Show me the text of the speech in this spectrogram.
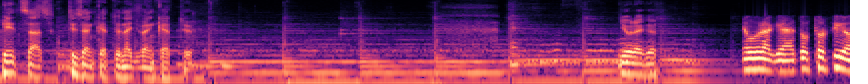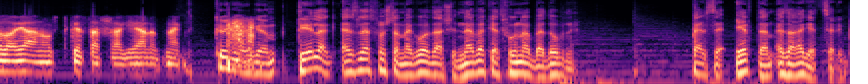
712 42 Jó reggelt! Jó reggelt, dr. Fiala János köztársasági elnöknek. Könyörgöm, tényleg ez lesz most a megoldás, hogy neveket fognak bedobni? Persze, értem, ez a legegyszerűbb.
